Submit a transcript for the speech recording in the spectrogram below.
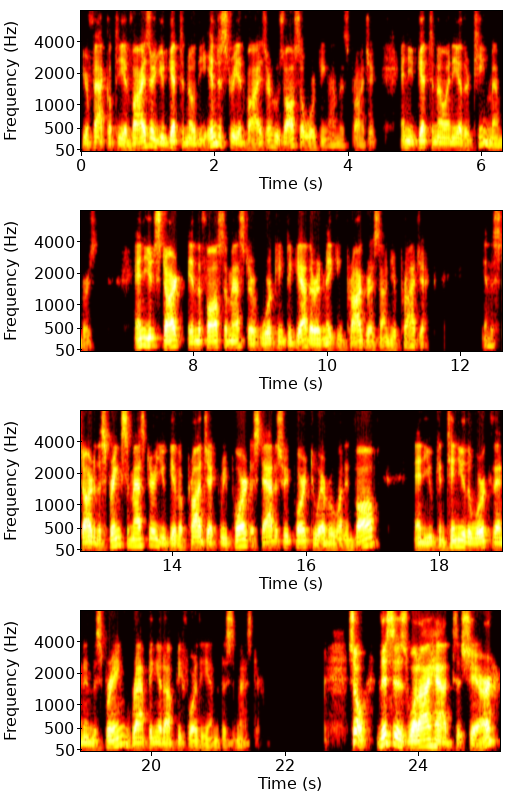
your faculty advisor, you'd get to know the industry advisor who's also working on this project, and you'd get to know any other team members. And you'd start in the fall semester working together and making progress on your project. In the start of the spring semester, you give a project report, a status report to everyone involved, and you continue the work then in the spring, wrapping it up before the end of the semester. So this is what I had to share.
